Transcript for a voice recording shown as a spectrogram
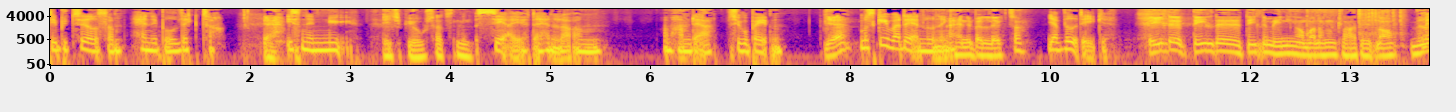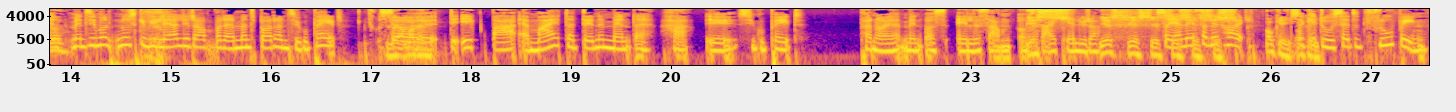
debuteret som Hannibal Lecter Ja, i sådan en ny HBO-satsning. serie, der handler om, om ham der, psykopaten. Ja, Måske var det anledningen. Hannibal Lecter. Jeg ved det ikke. Delte, delte, delte mening om, hvordan man klarer det. Nå, videre. Men, men Simon, nu skal vi lære lidt om, hvordan man spotter en psykopat. Så det. øh, det ikke bare er mig, der denne mandag har øh, psykopat paranoia, men også alle sammen, også yes. dig, kære lytter. Yes, yes, yes, så jeg læser yes, lidt yes. højt. Okay, Så okay. kan du sætte et flueben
